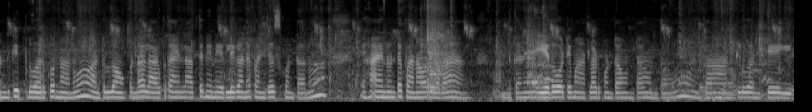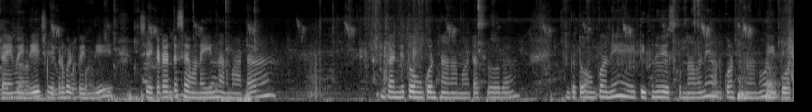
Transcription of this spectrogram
అందుకే ఇప్పుడు వరకు ఉన్నాను. అంటులు తోమకుండా లేకపోతే ఆయన లేకపోతే నేను ఎర్లీగానే పని చేసుకుంటాను. ఆయన ఉంటే పని అవ్వదు కదా. అందుకని ఏదో ఒకటి మాట్లాడుకుంటా ఉంటా ఉంటాము. ఇంకా అంట్లు అందుకే ఈ టైం అయింది. చీకటి పడిపోయింది. చీకటి అంటే సెవెన్ అయ్యింది అనమాట ఇంకా అన్నీ తోముకుంటున్నాను అనమాట స్లోగా. ఇంకా తోముకొని టిఫిన్ వేసుకుందామని అనుకుంటున్నాను. ఈ పూట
